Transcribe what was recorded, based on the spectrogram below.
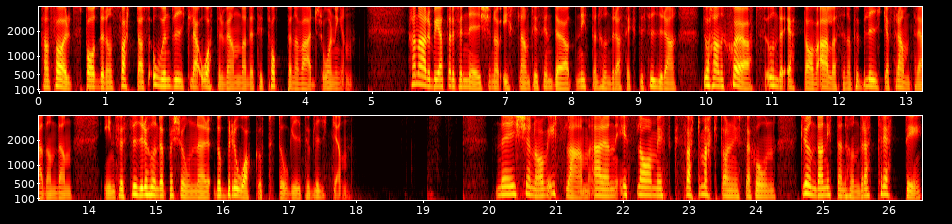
Han förutspådde de svartas oundvikliga återvändande till toppen av världsordningen. Han arbetade för Nation of Islam till sin död 1964 då han sköts under ett av alla sina publika framträdanden inför 400 personer då bråk uppstod i publiken. Nation of Islam är en islamisk svartmaktorganisation grundad 1930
